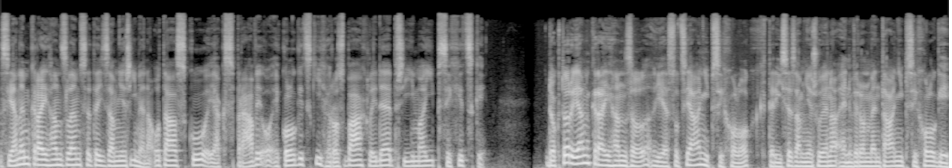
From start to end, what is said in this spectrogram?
S Janem Krajhanzlem se teď zaměříme na otázku, jak zprávy o ekologických hrozbách lidé přijímají psychicky. Doktor Jan Krajhanzl je sociální psycholog, který se zaměřuje na environmentální psychologii.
